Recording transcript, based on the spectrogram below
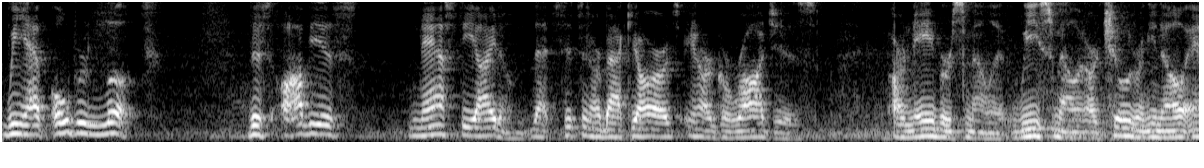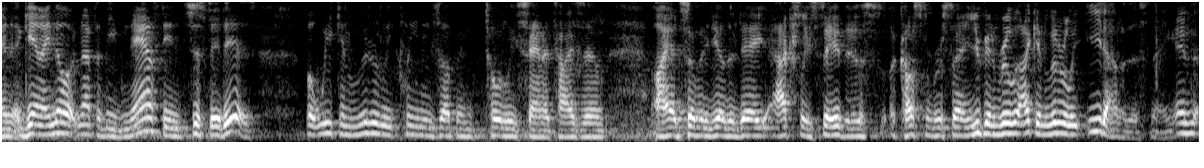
we have overlooked this obvious nasty item that sits in our backyards in our garages. Our neighbors smell it. We smell it. Our children you know. And again i know not to be nasty it's just it is but we can literally clean these up and totally sanitize them. I had somebody the other day actually say this a customer saying you can really i can literally eat out of this thing. And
